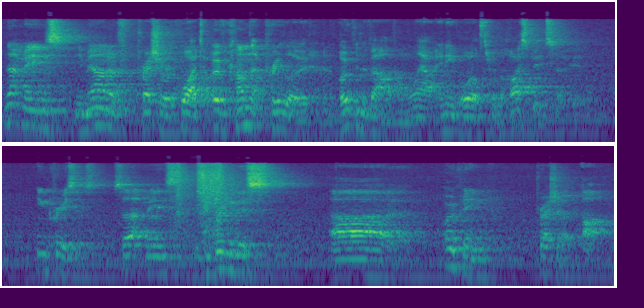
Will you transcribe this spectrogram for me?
And that means the amount of pressure required to overcome that preload and open the valve and allow any oil through the high-speed circuit increases. So that means if you bring this uh, opening pressure up,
